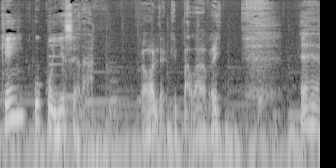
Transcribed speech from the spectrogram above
Quem o conhecerá? Olha que palavra, hein? É,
